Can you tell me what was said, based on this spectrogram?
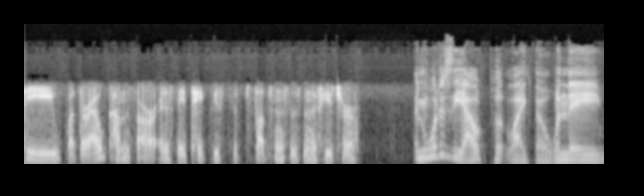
see what their outcomes are as they take these substances in the future. And what is the output like though when they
